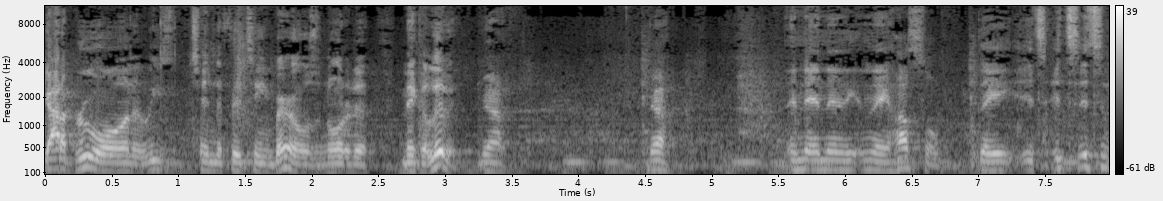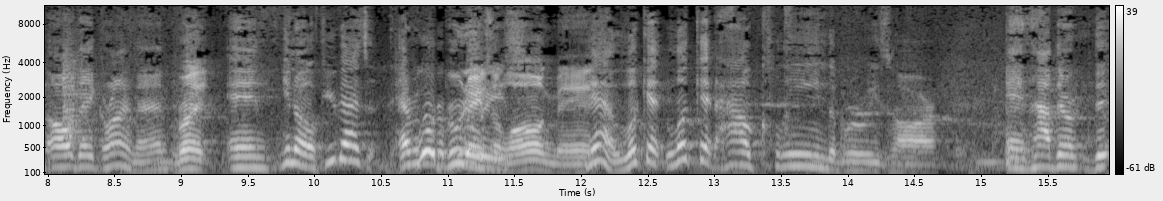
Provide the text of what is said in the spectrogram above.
got to brew on at least ten to fifteen barrels in order to make a living. Yeah, yeah. And then and, and they hustle. They it's it's it's an all day grind, man. Right. And you know if you guys ever Ooh, go to brew days are long, man. Yeah. Look at look at how clean the breweries are. And how they're, the,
